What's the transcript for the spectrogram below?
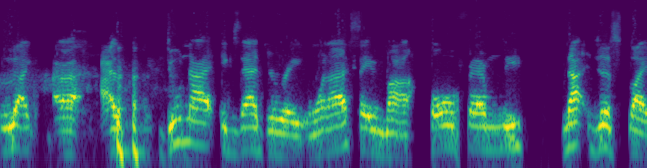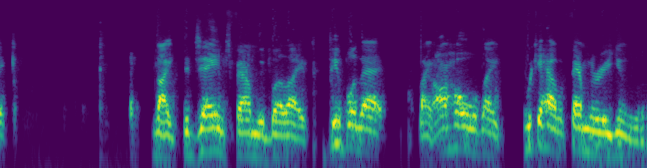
like I, I do not exaggerate when I say my whole family, not just like like the James family, but like people that like our whole like we can have a family reunion.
